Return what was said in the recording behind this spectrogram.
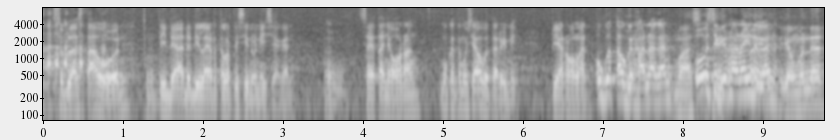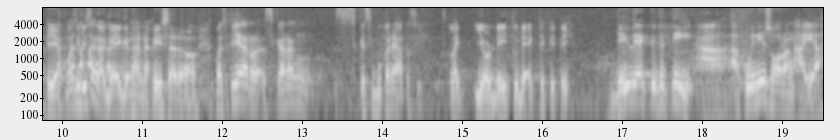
11 tahun tidak ada di layar televisi Indonesia kan. Saya tanya orang, mau ketemu siapa buat hari ini? Pierre Roland. Oh, gue tahu Gerhana kan? Masa oh, si? Gerhana itu Oh, kan? iya, Yang bener. Iya, masih bisa nggak gaya Gerhana? Bisa dong. Mas Pierre, sekarang kesibukannya apa sih? Like your day-to-day activity? Daily activity. Ah, aku ini seorang ayah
